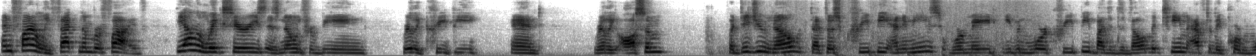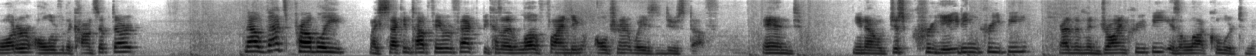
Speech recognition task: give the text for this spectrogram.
And finally, fact number five the Alan Wake series is known for being really creepy and really awesome. But did you know that those creepy enemies were made even more creepy by the development team after they poured water all over the concept art? Now, that's probably my second top favorite fact because I love finding alternate ways to do stuff. And, you know, just creating creepy rather than drawing creepy is a lot cooler to me.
